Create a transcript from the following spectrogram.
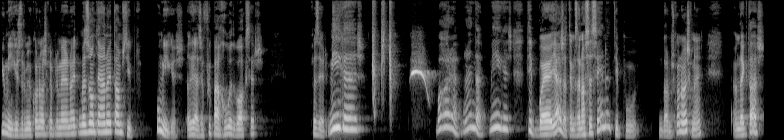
E o Migas dormiu connosco na primeira noite, mas ontem à noite estávamos tipo, o Migas. Aliás, eu fui para a rua de boxers fazer Migas, bora, anda, Migas. Tipo, bué, já, já temos a nossa cena, tipo, dormes connosco, não é? Onde é que estás?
